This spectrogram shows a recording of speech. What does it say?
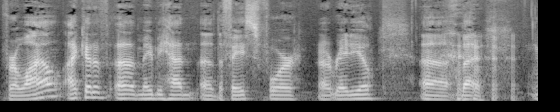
for a while I could have uh, maybe had uh, the face for uh, radio, uh, but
